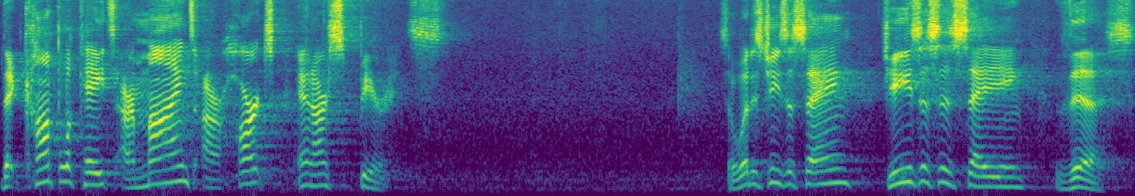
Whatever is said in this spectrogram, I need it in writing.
that complicates our minds, our hearts, and our spirits. So, what is Jesus saying? Jesus is saying this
